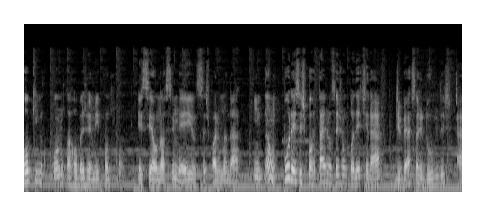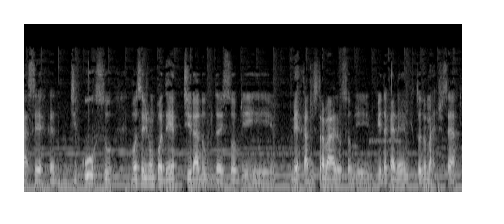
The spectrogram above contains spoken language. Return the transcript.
oquimicocômico.gmail.com. Esse é o nosso e-mail, vocês podem mandar. Então, por esses portais vocês vão poder tirar diversas dúvidas acerca de curso, vocês vão poder tirar dúvidas sobre mercado de trabalho, sobre vida acadêmica e tudo mais, certo?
